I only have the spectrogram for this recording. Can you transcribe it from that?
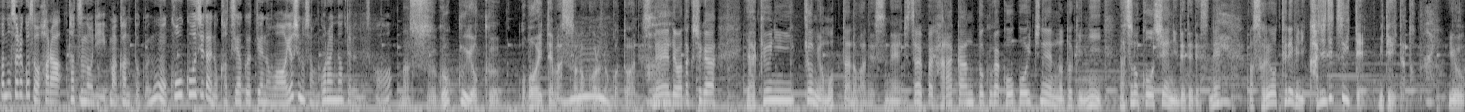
あのそれこそ原辰徳まあ監督の高校時代の活躍っていうのは吉野さんご覧になってるんですか？まあすごくよく覚えてますその頃のことはですね。はい、で私が野球に興味を持ったのはですね実はやっぱり原監督が高校1年の時に夏の甲子園に出てですね、まあそれをテレビにかじりついて見ていたという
